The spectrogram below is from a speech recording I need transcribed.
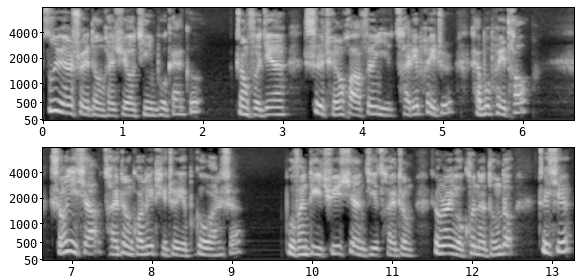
资源税等还需要进一步改革，政府间事权划分与财力配置还不配套，省以下财政管理体制也不够完善，部分地区县级财政仍然有困难等等，这些。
